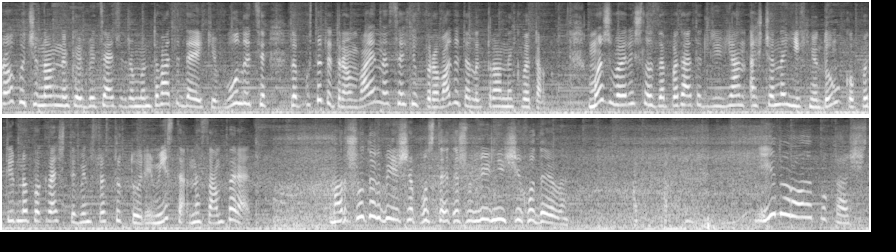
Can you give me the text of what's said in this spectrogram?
року чиновники обіцяють відремонтувати деякі вулиці, запустити трамвай на цехів, впровадити електронний квиток. Ми ж вирішили запитати львів'ян, а що на їхню думку потрібно покращити в інфраструктурі міста насамперед. Маршруток більше пустити, щоб вільніші ходили. І дороги покращити.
